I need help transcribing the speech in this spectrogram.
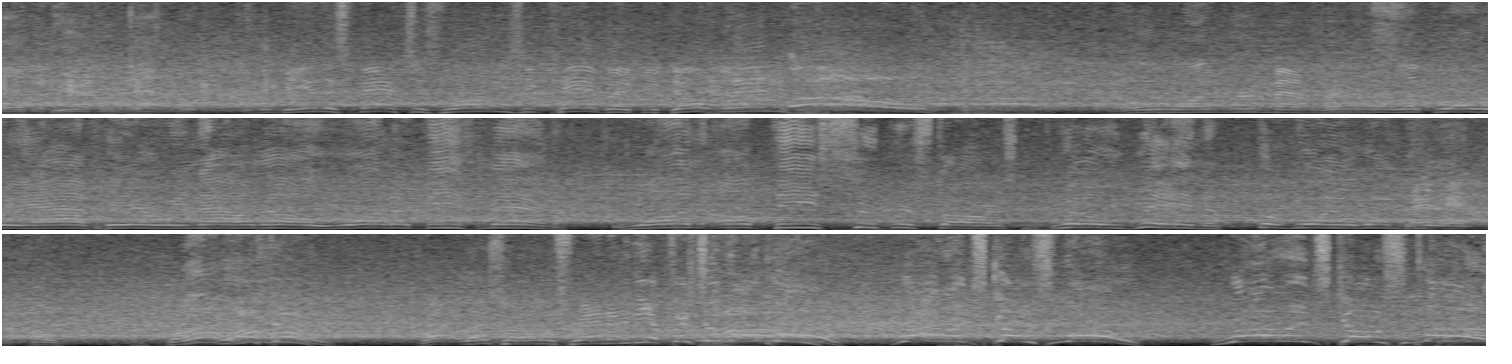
moment here in the Rumble. You can be in this match as long as you can, but if you don't win, oh! No one remembers. Look what we have here. We now know one of these men, one of these superstars will win the Royal Rumble. Hey, hey, uh-oh. Brock Lesnar! Brock Lesnar almost ran into the official elbow! Rollins goes low! Rollins goes low!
